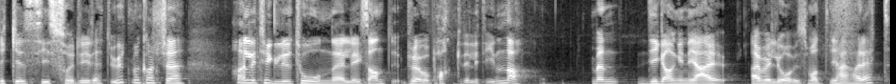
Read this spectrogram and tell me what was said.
ikke si sorry rett ut, men kanskje ha en litt hyggeligere tone, eller prøve å pakke det litt inn, da. Men de gangene jeg er veldig overbevist om at jeg har rett,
